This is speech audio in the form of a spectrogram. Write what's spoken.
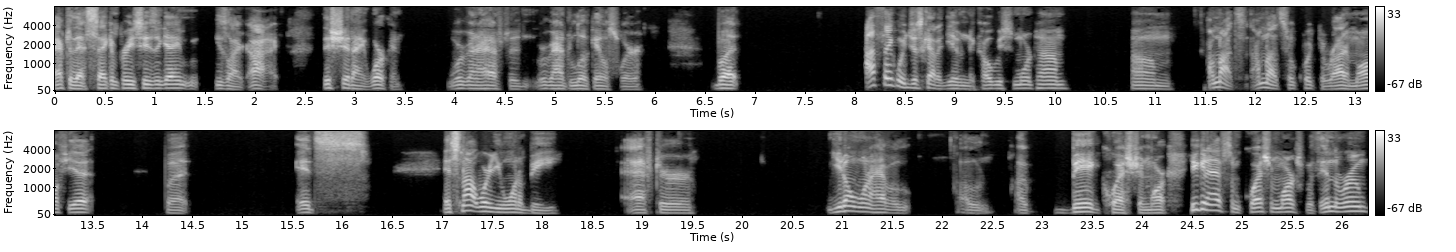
after that second preseason game, he's like, all right, this shit ain't working we're gonna have to we're gonna have to look elsewhere. But I think we just got to give him to Kobe some more time. Um, I'm not I'm not so quick to write him off yet, but it's it's not where you want to be after. You don't want to have a, a a big question mark. You can have some question marks within the room,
